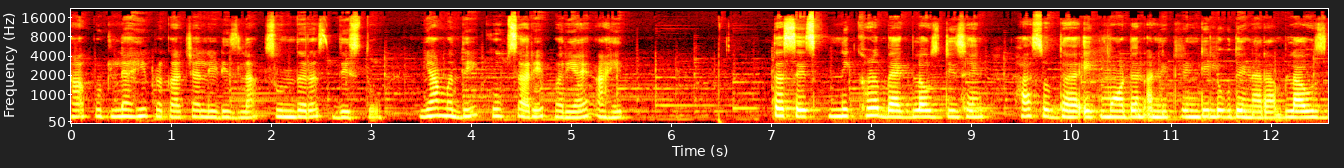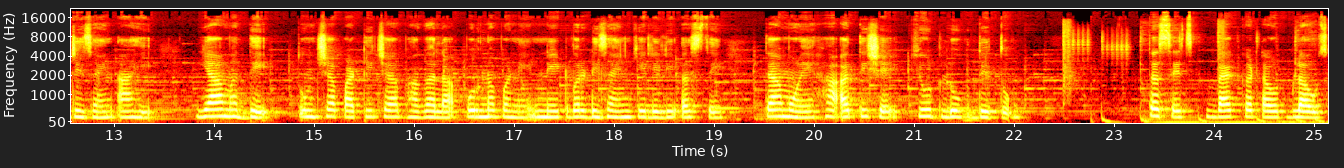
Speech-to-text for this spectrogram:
हा कुठल्याही प्रकारच्या लेडीजला सुंदरच दिसतो. यामध्ये खूप सारे पर्याय आहेत. तसेच निखळ बॅक ब्लाऊज डिझाईन हा सुद्धा एक मॉडर्न आणि ट्रेंडी लुक देणारा ब्लाऊज डिझाईन आहे. यामध्ये तुमच्या पाठीच्या भागाला पूर्णपणे नेटवर डिझाईन केलेली असते. त्यामुळे हा अतिशय क्यूट लुक देतो. तसेच बॅक कटआउट ब्लाऊज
